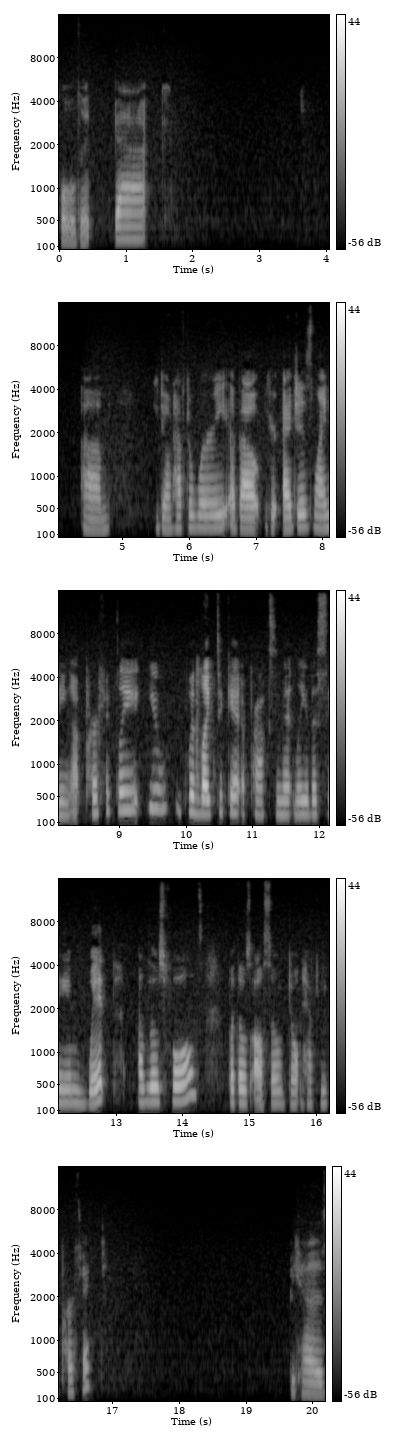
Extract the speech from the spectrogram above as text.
fold it back. Um, you don't have to worry about your edges lining up perfectly. You would like to get approximately the same width of those folds, but those also don't have to be perfect because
